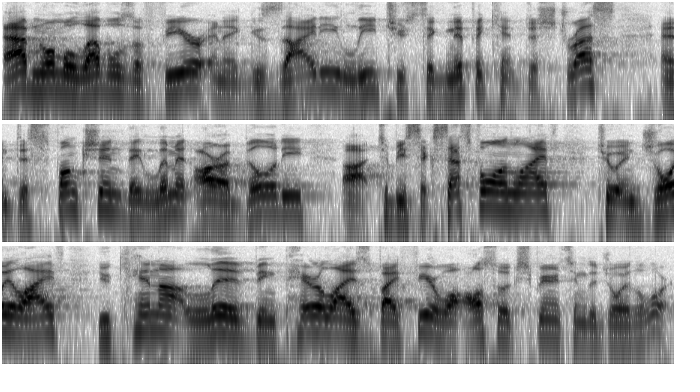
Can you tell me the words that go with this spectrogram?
Abnormal levels of fear and anxiety lead to significant distress and dysfunction. They limit our ability uh, to be successful in life, to enjoy life. You cannot live being paralyzed by fear while also experiencing the joy of the Lord.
